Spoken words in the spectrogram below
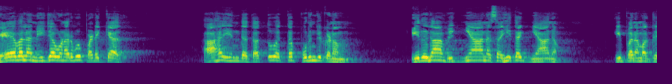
கேவல நிஜ உணர்வு படைக்காது. ஆக இந்த தத்துவத்தை புரிஞ்சுக்கணும். இதுதான் விஜான சகித ஞானம். இப்போ நமக்கு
